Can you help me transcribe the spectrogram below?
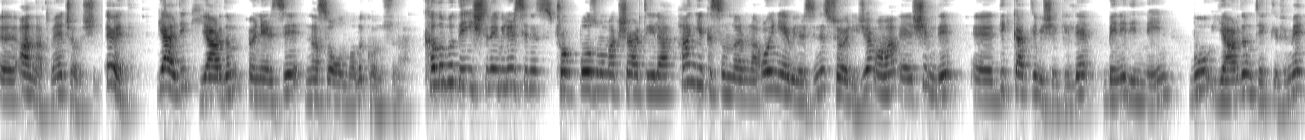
e, anlatmaya çalışayım. Evet, geldik yardım önerisi nasıl olmalı konusuna. Kalıbı değiştirebilirsiniz çok bozmamak şartıyla. Hangi kısımlarına oynayabilirsiniz söyleyeceğim ama e, şimdi e, dikkatli bir şekilde beni dinleyin. Bu yardım teklifimi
